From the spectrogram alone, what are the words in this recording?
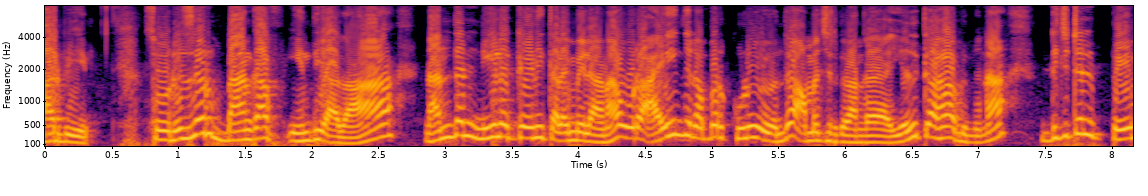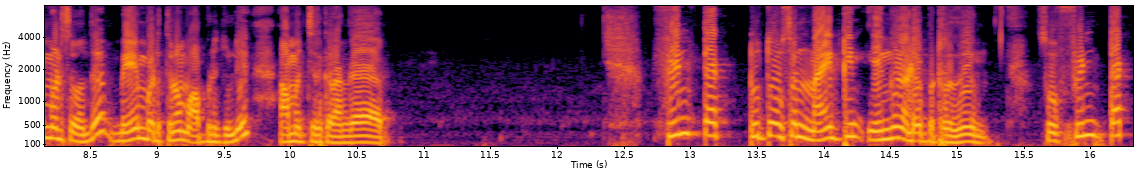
RBI so reserve bank of India தான் நந்தன் நீலக்கேணி தலைமையிலான ஒரு ஐந்து நபர் குழுவை வந்து அமைச்சிருக்கிறாங்க. எதுக்காக அப்படின்னா டிஜிட்டல் பேமெண்ட்ஸை வந்து மேம்படுத்தணும் அப்படின்னு சொல்லி அமைச்சிருக்கிறாங்க. ஃபின்டெக் டூ தௌசண்ட் நைன்டீன் எங்கு நடைபெற்றது? So fintech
